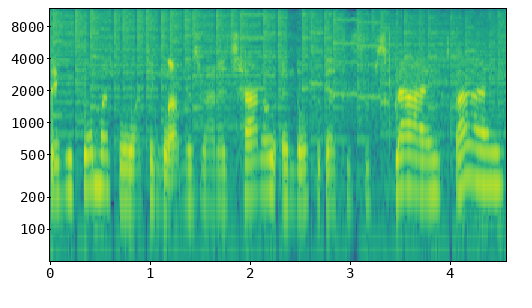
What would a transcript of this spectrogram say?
Thank you so much for watching Glamorous Rana channel and don't forget to subscribe. Bye!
